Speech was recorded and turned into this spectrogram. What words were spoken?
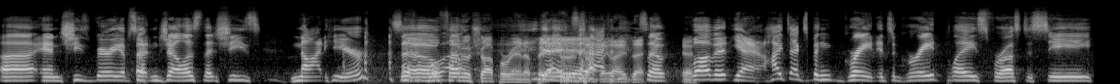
Uh, and she's very upset and jealous that she's not here. So we'll Photoshop her in a picture yeah, or exactly. something like that. So Yeah. love it. Yeah, HITEC's been great. It's a great place for us to see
